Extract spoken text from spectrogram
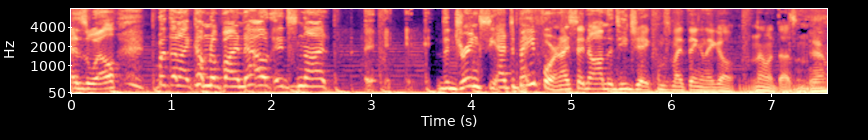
as well. But then I come to find out it's not. The drinks you had to pay for, and I said, "No, I'm the DJ." It comes my thing, and they go, "No, it doesn't." yeah,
